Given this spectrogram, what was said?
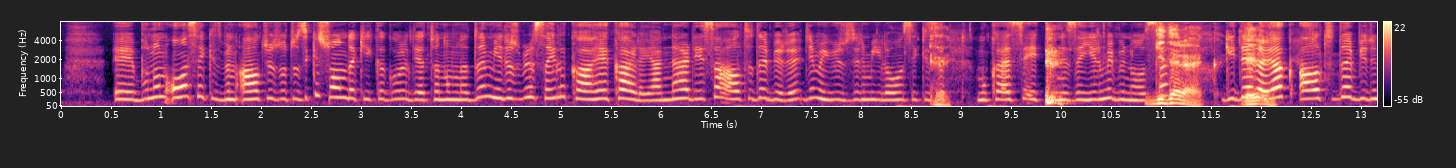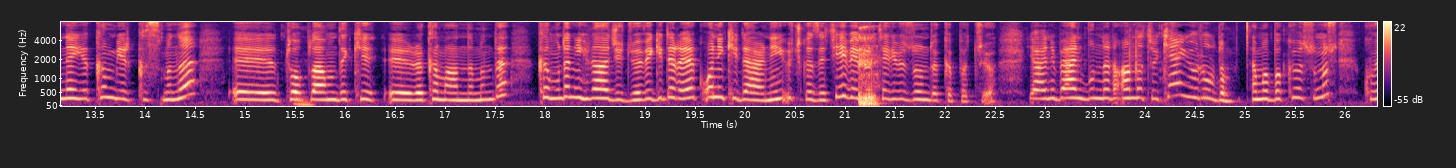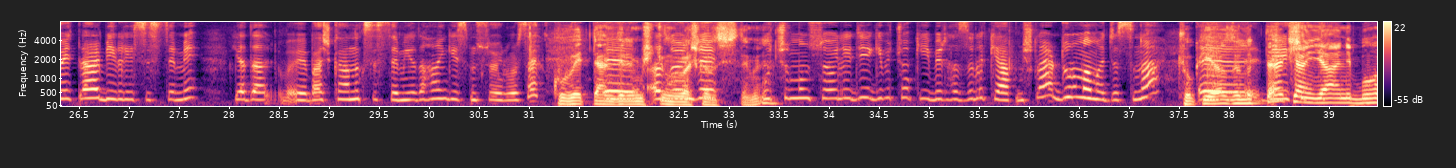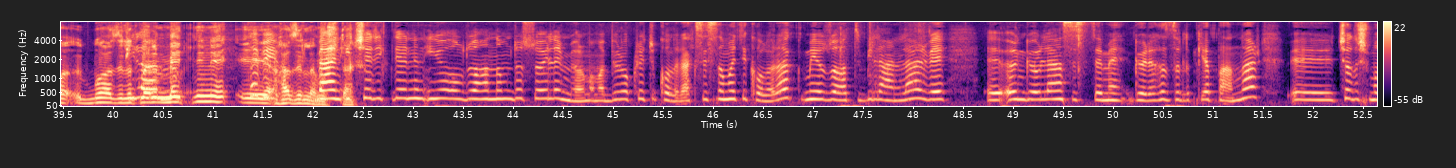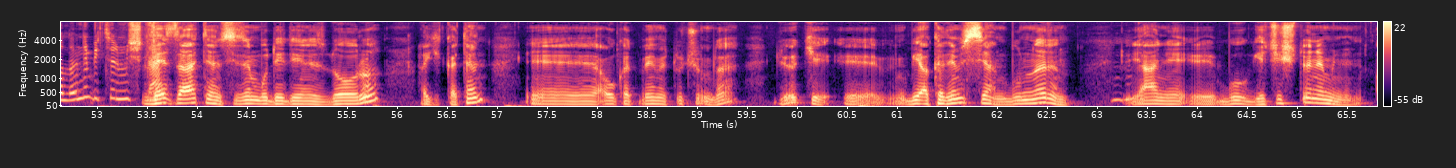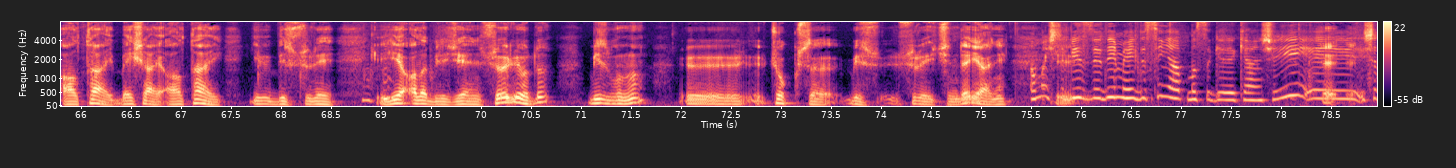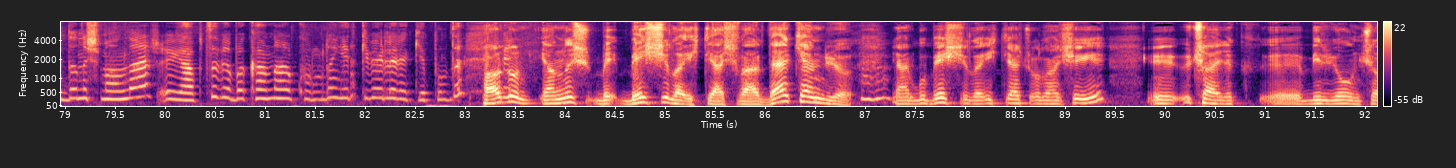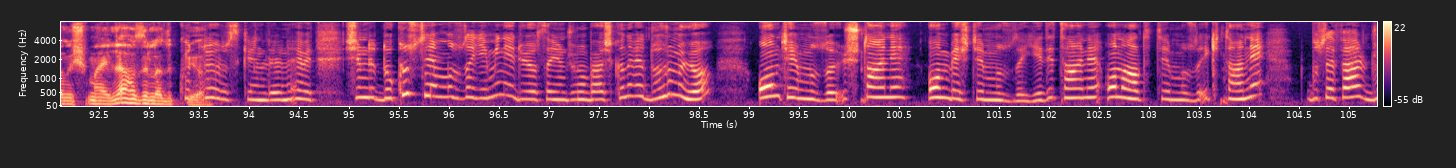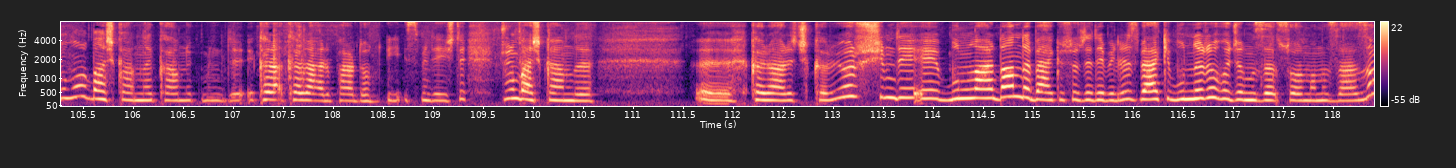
E, bunun 18.632 son dakika golü diye tanımladığım 701 sayılı KHK ile yani neredeyse altıda biri değil mi? 120 ile 18'i Evet. mukayese ettiğinizde 20 bin olsa Giderek. gider değil. ayak altıda birine yakın bir kısmını e, toplamdaki e, rakam anlamında kamudan ihraç ediyor ve gider ayak 12 derneği, 3 gazeteyi ve bir televizyonu da kapatıyor. Yani ben bunları anlatırken yoruldum ama bakıyorsunuz Kuvvetler Birliği sistemi ya da e, başkanlık sistemi ya da hangi ismi söylüyorsak Kuvvetlendirilmiş az Cumhurbaşkanı önce sistemi. Uçum'un söylediği gibi çok iyi bir hazırlık yapmışlar. Durmamacasına Çok iyi e, hazırlık derken değişik- yani bu bu hazırlıkların Planlı- metnini e, Tabii hazırlamışlar. ben içeriklerinin iyi olduğu anlamında söylemiyorum ama bürokratik olarak, sistematik olarak mevzuatı bilenler ve e, öngörülen sisteme göre hazırlık yapanlar e, çalışmalarını bitirmişler. Ve zaten sizin bu dediğiniz doğru. Hakikaten e, avukat Mehmet Uçum da diyor ki e, bir akademisyen bunların yani e, bu geçiş döneminin 6 ay, 5 ay, 6 ay gibi bir süreyi alabileceğini söylüyordu. Biz bunu e, çok kısa bir süre içinde yani Ama işte e, biz dediğim meclisin yapması gereken şeyi e, işte danışmanlar yaptı ve bakanlar kuruluna yetki verilerek yapıldı. Pardon yanlış 5 yıla ihtiyaç var derken diyor. Yani bu 5 yıla ihtiyaç olan şeyi 3 aylık bir yoğun çalışmayla hazırladık diyor. Kutluyoruz kendilerini. Evet. Şimdi 9 Temmuz'da yemin ediyor Sayın Cumhurbaşkanı ve durmuyor. 10 Temmuz'da 3 tane, 15 Temmuz'da 7 tane, 16 Temmuz'da 2 tane bu sefer Cumhurbaşkanlığı kanun hükmünde kar- kararı pardon ismi değişti. Cumhurbaşkanlığı e, kararı çıkarıyor. Şimdi e, bunlardan da belki söz edebiliriz. Belki bunları hocamıza sormamız lazım.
